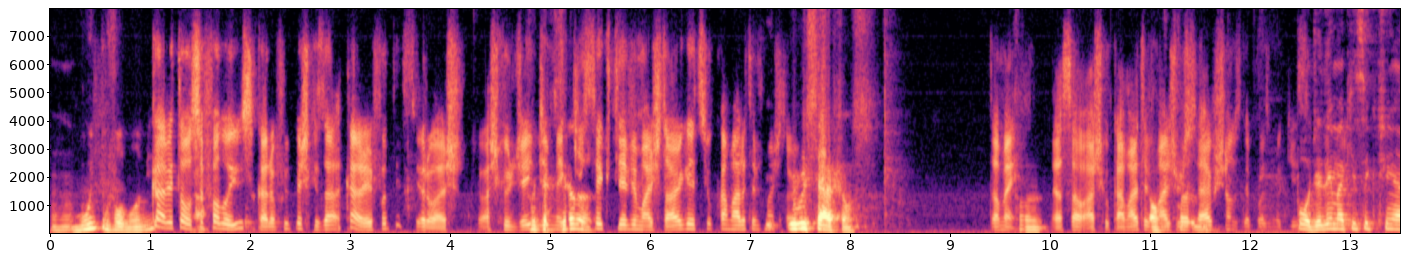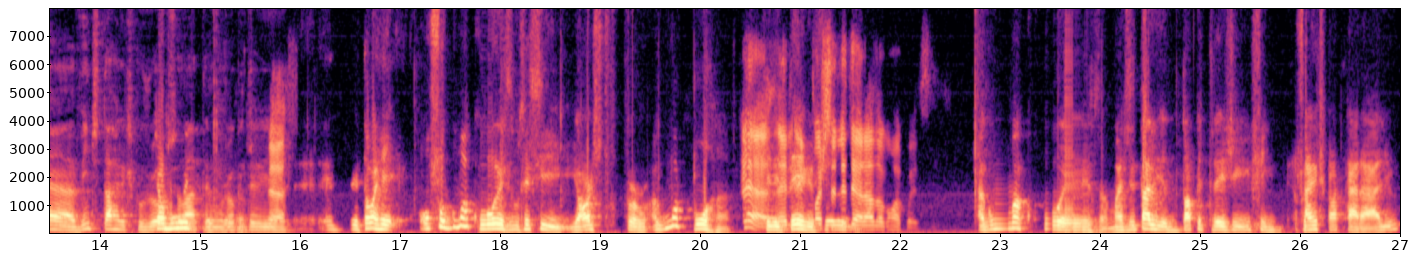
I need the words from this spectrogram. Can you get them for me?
Uhum. Muito volume. Cara, então, você falou isso, cara. Eu fui pesquisar. Cara, ele foi terceiro, eu acho. Eu acho que o J.J. McKissick teve mais targets e o Camara teve mais targets. E receptions. Também. Essa, acho que o Camara teve então, mais receptions, depois o McKissick. Pô, o J.J. McKissick tinha 20 targets por jogo, é sei lá, teve um jogo que teve. É. Então, ou foi alguma coisa, não sei se yards por. alguma porra. É, ele, ele teve, pode foi... ter liderado alguma coisa alguma coisa, mas ele tá ali no top 3 de, enfim, frente pra caralho.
